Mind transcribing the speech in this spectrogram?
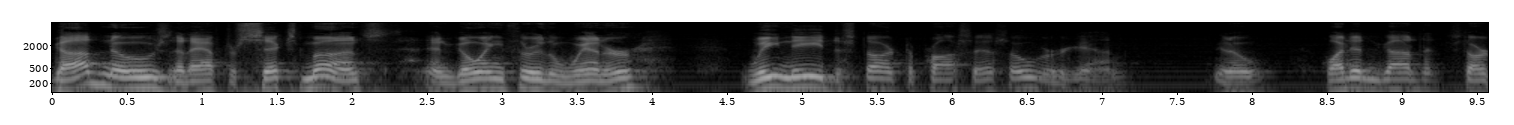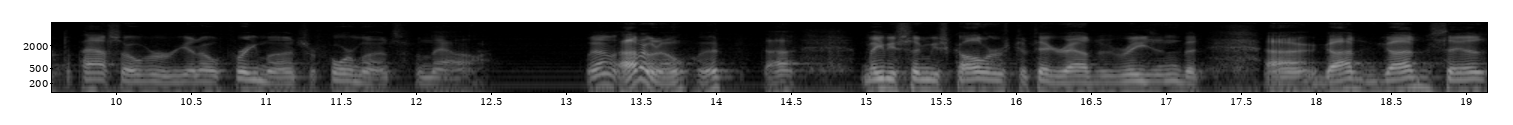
God knows that after six months and going through the winter, we need to start the process over again. You know, why didn't God start the Passover, you know, three months or four months from now? Well, I don't know. It, uh, maybe some of you scholars could figure out the reason, but uh, God, God says,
